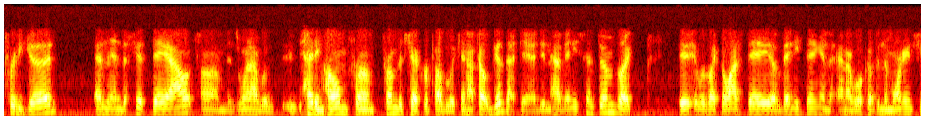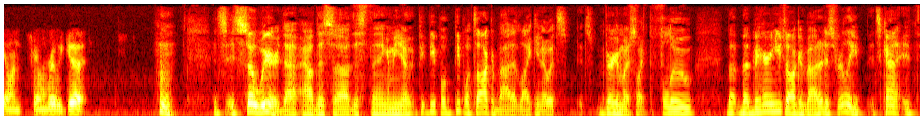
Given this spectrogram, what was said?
pretty good. And then the fifth day out um, is when I was heading home from from the Czech Republic, and I felt good that day. I didn't have any symptoms. Like it, it was like the last day of anything, and, and I woke up in the morning feeling feeling really good. Hm. It's it's so weird that how this uh, this thing. I mean, you know, pe- people people talk about it like you know it's it's very much like the flu, but but hearing you talking about it, it's really it's kind of it.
